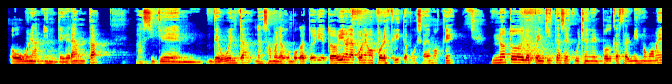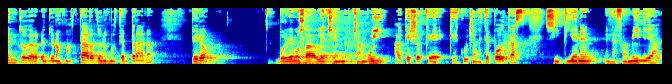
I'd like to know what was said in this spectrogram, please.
o una integranta Así que mm, de vuelta lanzamos la convocatoria. Todavía no la ponemos por escrita porque sabemos que no todos los penquistas escuchan el podcast al mismo momento, de repente unos más tarde, unos más temprano, pero volvemos a darle changüí a aquellos que, escuchan este podcast. Si tienen en la familia,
